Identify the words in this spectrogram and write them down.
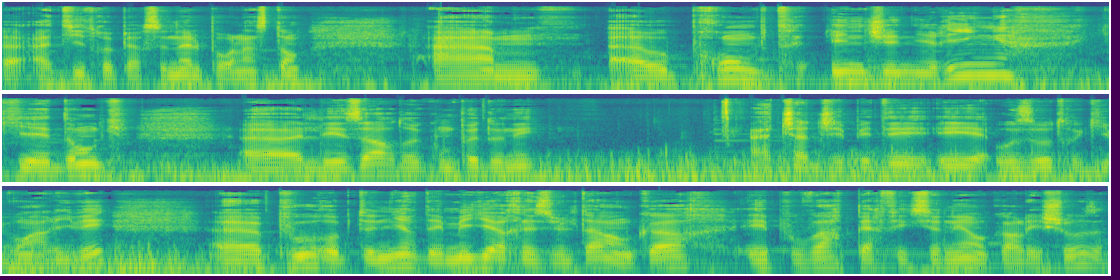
à titre personnel pour l'instant, à, à, au prompt engineering, qui est donc euh, les ordres qu'on peut donner à ChatGPT et aux autres qui vont arriver euh, pour obtenir des meilleurs résultats encore et pouvoir perfectionner encore les choses.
